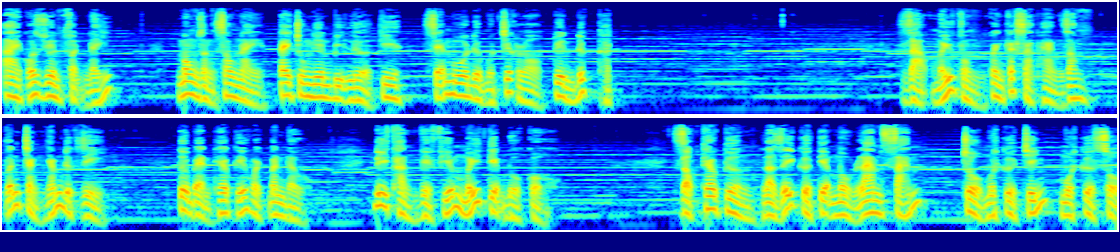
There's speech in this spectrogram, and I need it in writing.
Ai có duyên phận nấy, mong rằng sau này tay trung niên bị lừa kia sẽ mua được một chiếc lò tuyên đức thật. Dạo mấy vòng quanh các sạp hàng rong, vẫn chẳng nhắm được gì. Tôi bèn theo kế hoạch ban đầu, đi thẳng về phía mấy tiệm đồ cổ. Dọc theo tường là dãy cửa tiệm màu lam xám, trổ một cửa chính, một cửa sổ.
